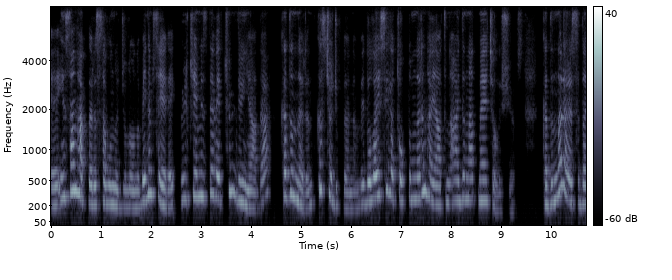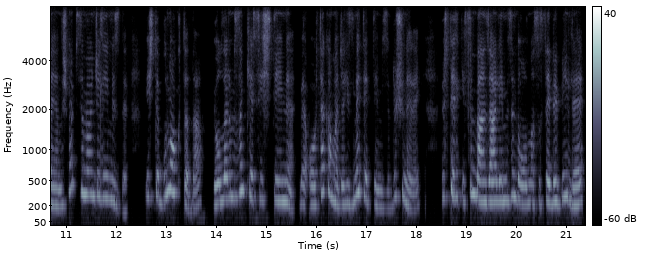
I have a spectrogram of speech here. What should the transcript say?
e, insan hakları savunuculuğunu benimseyerek ülkemizde ve tüm dünyada kadınların, kız çocuklarının ve dolayısıyla toplumların hayatını aydınlatmaya çalışıyoruz. Kadınlar arası dayanışma bizim önceliğimizdir. İşte bu noktada yollarımızın kesiştiğini ve ortak amaca hizmet ettiğimizi düşünerek, üstelik isim benzerliğimizin de olması sebebiyle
